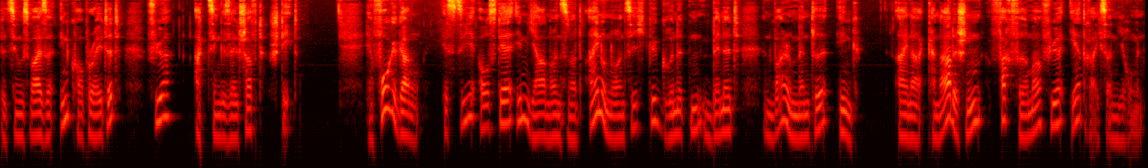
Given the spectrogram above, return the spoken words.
bzw. Incorporated für Aktiengesellschaft steht. Hervorgegangen ist sie aus der im Jahr 1991 gegründeten Bennett Environmental Inc., einer kanadischen Fachfirma für Erdreichsanierungen.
